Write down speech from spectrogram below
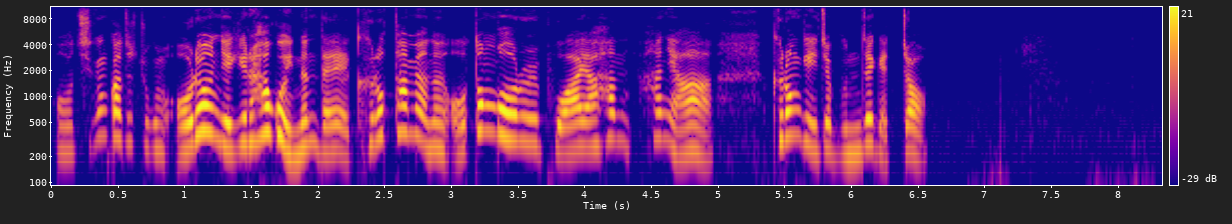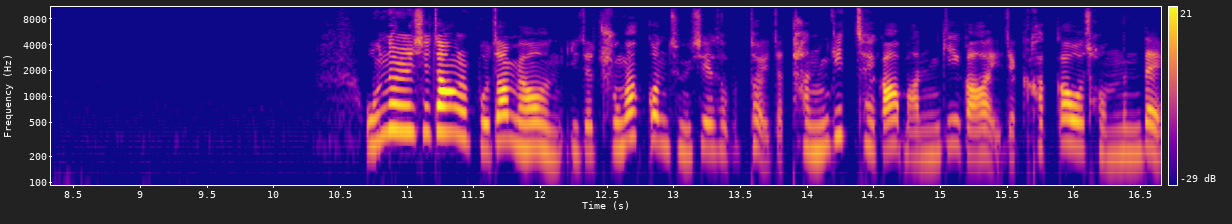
어, 지금까지 조금 어려운 얘기를 하고 있는데 그렇다면은 어떤 거를 보아야 한, 하냐 그런 게 이제 문제겠죠. 오늘 시장을 보자면 이제 중화권 증시에서부터 이제 단기채가 만기가 이제 가까워졌는데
